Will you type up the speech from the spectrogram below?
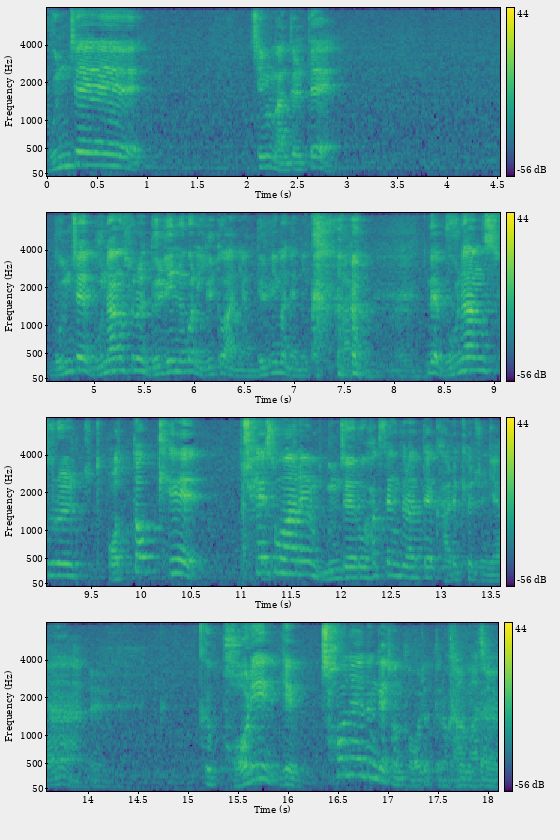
문제 집을 만들 때 문제 문항수를 늘리는 건 일도 아니야. 늘리면 되니까. 근데 문항수를 어떻게 최소한의 문제로 학생들한테 가르쳐 주냐. 네. 그 버린 이게 쳐내는 게 전 더 어렵더라고요 아 맞아요.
